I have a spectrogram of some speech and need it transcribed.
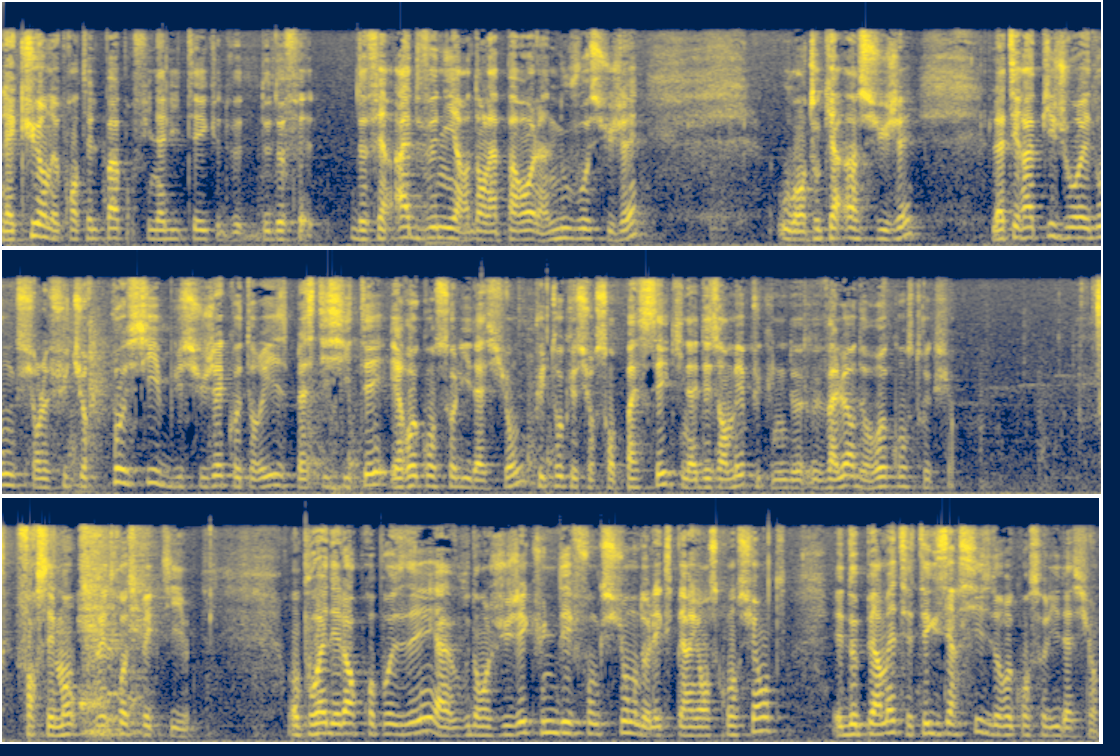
La cure ne prend-elle pas pour finalité que de faire advenir dans la parole un nouveau sujet, ou en tout cas un sujet? La thérapie jouerait donc sur le futur possible du sujet qu'autorise plasticité et reconsolidation, plutôt que sur son passé qui n'a désormais plus qu'une valeur de reconstruction. Forcément rétrospective. On pourrait dès lors proposer, à vous d'en juger, qu'une des fonctions de l'expérience consciente est de permettre cet exercice de reconsolidation.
